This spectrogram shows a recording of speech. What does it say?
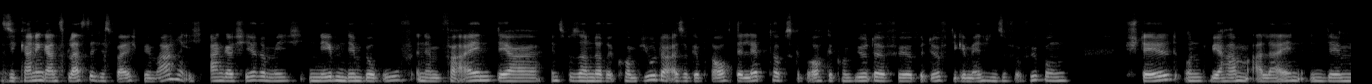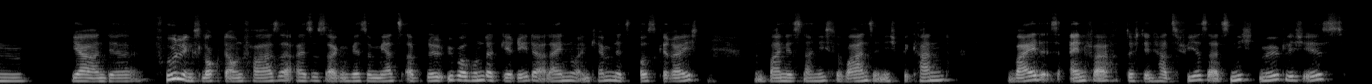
Also ich kann ein ganz plastisches Beispiel machen. Ich engagiere mich neben dem Beruf in einem Verein, der insbesondere Computer, also gebrauchte Laptops, gebrauchte Computer für bedürftige Menschen zur Verfügung stellt. Und wir haben allein in dem ja, in der Frühlings-Lockdown-Phase, also sagen wir so März, April, über 100 Geräte allein nur in Chemnitz ausgereicht und waren jetzt noch nicht so wahnsinnig bekannt, weil es einfach durch den Hartz-IV-Satz nicht möglich ist,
